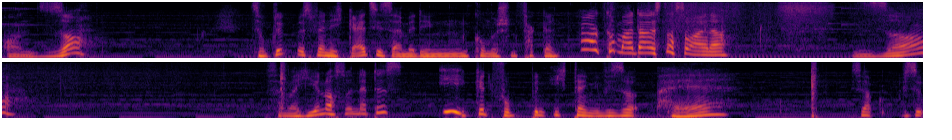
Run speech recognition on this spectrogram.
und so. Zum Glück müssen wir nicht geizig sein mit den komischen Fackeln. Ah, guck mal, da ist doch so einer. So. Was haben wir hier noch so nettes? Ih, wo bin ich denn? Wieso? Hä? Wieso? wieso?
